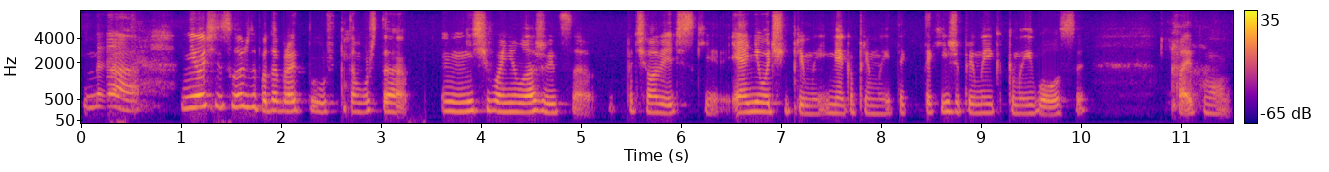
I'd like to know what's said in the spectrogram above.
Да. Мне очень сложно подобрать тушь, потому что ничего не ложится по-человечески. И они очень прямые, мега прямые, так, такие же прямые, как и мои волосы. Поэтому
